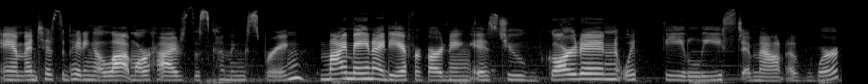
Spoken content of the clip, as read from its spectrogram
am anticipating a lot more hives this coming spring. My main idea for gardening is to garden with the least amount of work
